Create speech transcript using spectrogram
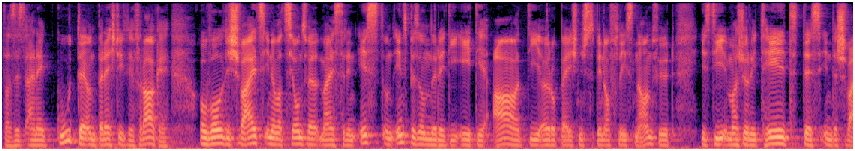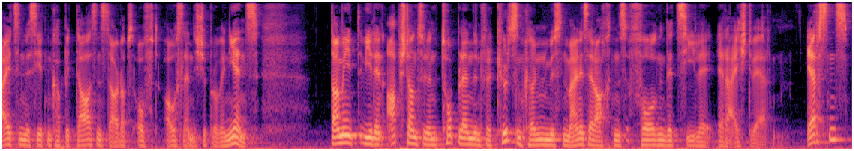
Das ist eine gute und berechtigte Frage. Obwohl die Schweiz Innovationsweltmeisterin ist und insbesondere die ETA die europäischen Spin-off-Listen anführt, ist die Majorität des in der Schweiz investierten Kapitals in Startups oft ausländische Provenienz. Damit wir den Abstand zu den Top-Ländern verkürzen können, müssen meines Erachtens folgende Ziele erreicht werden. Erstens,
